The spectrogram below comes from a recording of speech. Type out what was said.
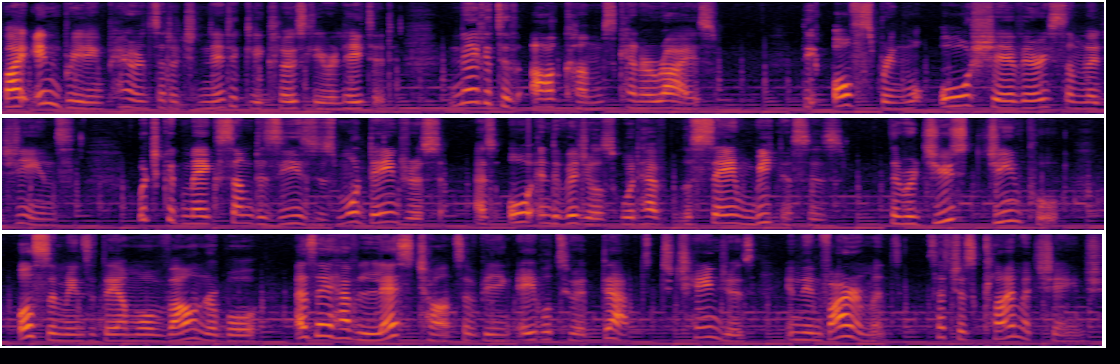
By inbreeding parents that are genetically closely related, negative outcomes can arise. The offspring will all share very similar genes, which could make some diseases more dangerous as all individuals would have the same weaknesses. The reduced gene pool also means that they are more vulnerable as they have less chance of being able to adapt to changes in the environment such as climate change.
